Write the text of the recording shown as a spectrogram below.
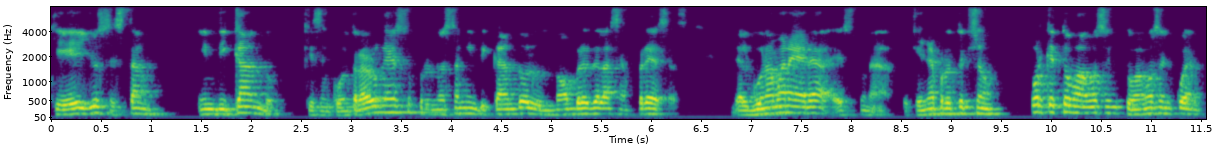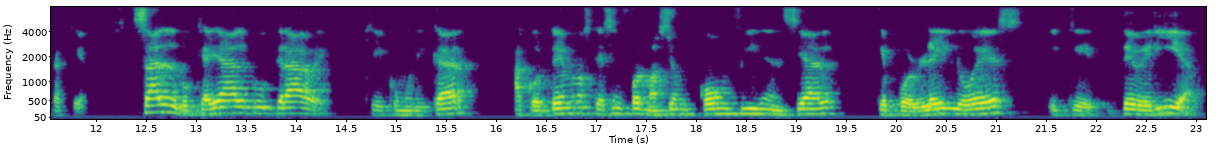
que ellos están indicando que se encontraron esto, pero no están indicando los nombres de las empresas. De alguna manera es una pequeña protección porque tomamos en, tomamos en cuenta que salvo que haya algo grave que comunicar, acordémonos que es información confidencial, que por ley lo es y que debería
